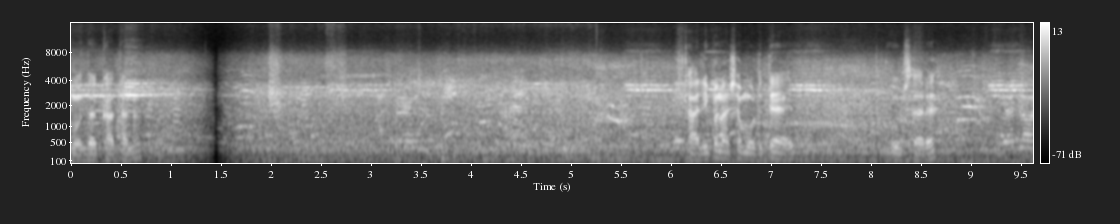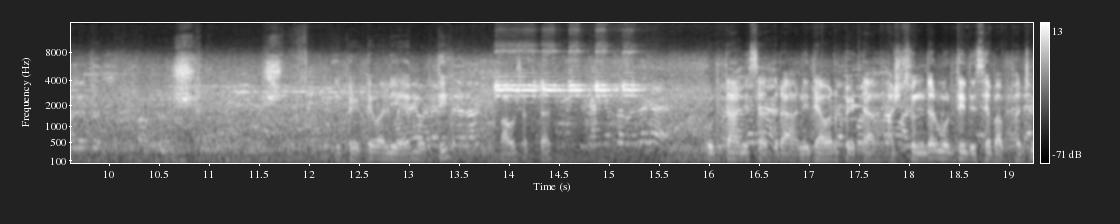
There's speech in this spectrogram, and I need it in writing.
मोदक खाताना. खाली पण अशा मूर्त्या आहेत. खूप साऱ्या. ही पेटेवाली आहे मूर्ती. पाहू शकतात. कुर्ता आणि सदरा आणि त्यावर पेटा अशी सुंदर मूर्ती दिसते बाप्पाची.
